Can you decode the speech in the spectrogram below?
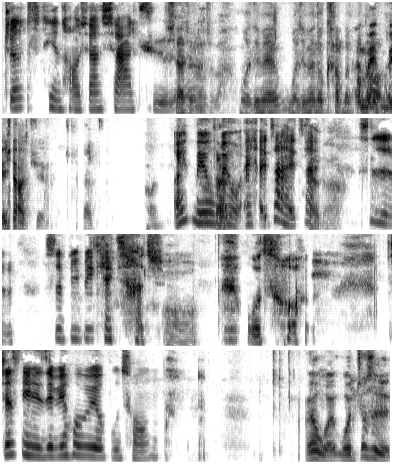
，Justin 好像下去了，下去了是吧？我这边我这边都看不到，没没下去。哎，没有没有，哎，还在还在，是是 B B K 下去。哦，我错了。Justin 你这边会不会有补充？没有，我我就是，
